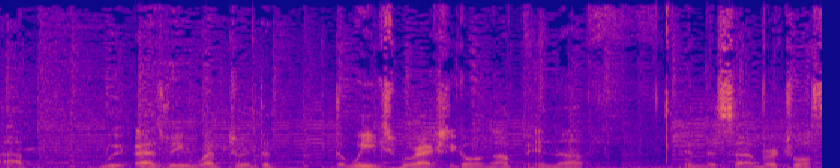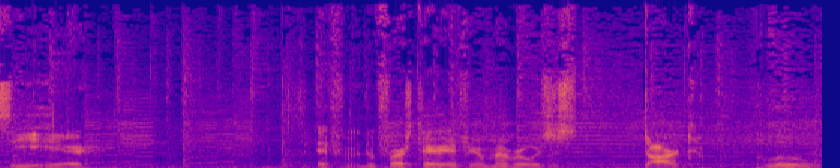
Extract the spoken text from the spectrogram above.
uh, we, as we went through the, the weeks, we were actually going up in the in this uh, virtual sea here. If the first area, if you remember, was just dark blue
